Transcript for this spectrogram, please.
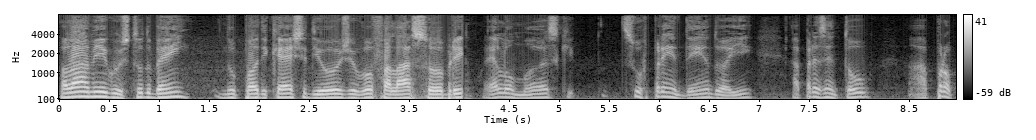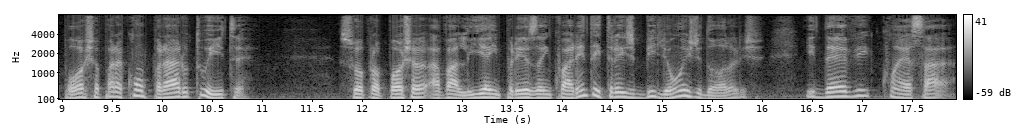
Olá, amigos, tudo bem? No podcast de hoje eu vou falar sobre Elon Musk surpreendendo aí, apresentou a proposta para comprar o Twitter. Sua proposta avalia a empresa em 43 bilhões de dólares e deve, com essa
